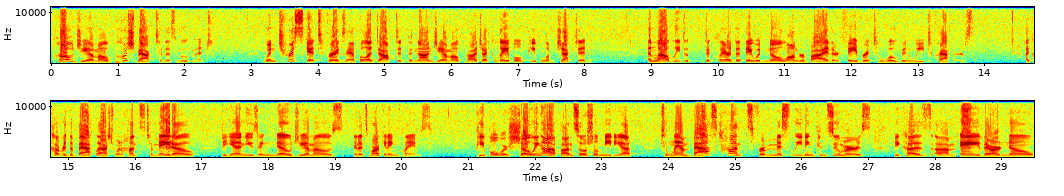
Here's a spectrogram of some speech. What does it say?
pro-GMO pushback to this movement. When Triscuit, for example, adopted the non-GMO project label, people objected and loudly de declared that they would no longer buy their favorite woven wheat crackers. I covered the backlash when Hunt's Tomato began using no GMOs in its marketing claims. People were showing up on social media to lambast Hunt's for misleading consumers because um, A, there are no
